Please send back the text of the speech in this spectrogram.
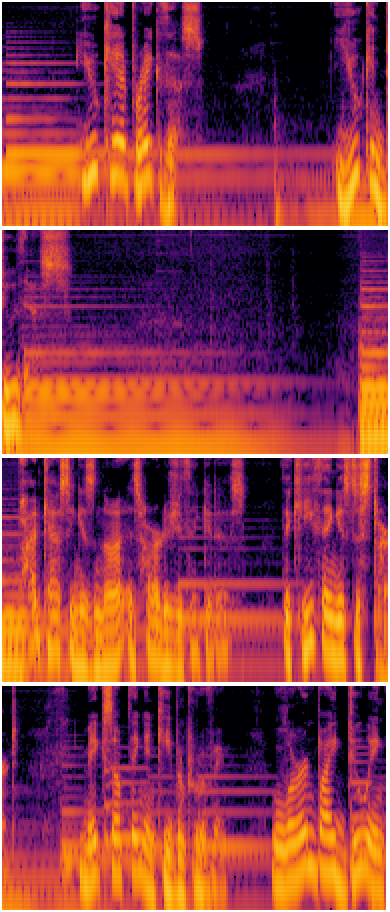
You can't break this. You can do this. Podcasting is not as hard as you think it is. The key thing is to start. Make something and keep improving. Learn by doing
